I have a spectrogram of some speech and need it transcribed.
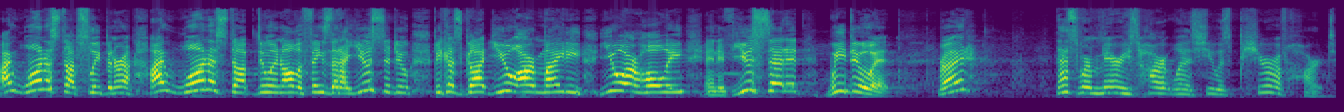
I want to stop sleeping around. I want to stop doing all the things that I used to do because God, you are mighty, you are holy, and if you said it, we do it, right? That's where Mary's heart was. She was pure of heart.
